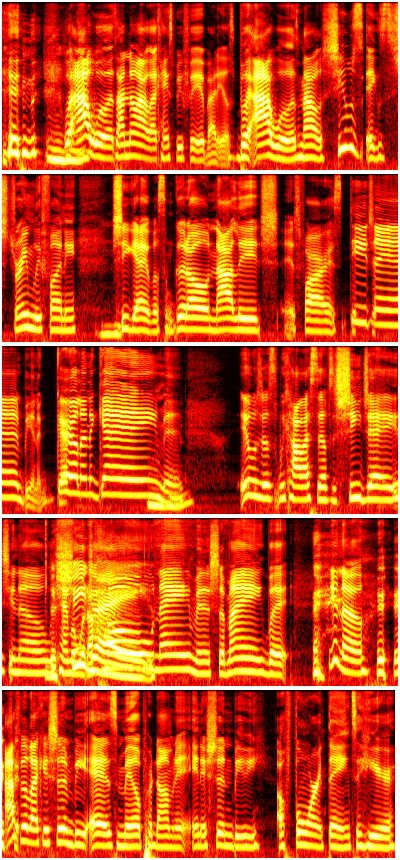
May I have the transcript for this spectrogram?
Mm-hmm. well, I was. I know I, I can't speak for everybody else, but I was. And I was. She was extremely funny. Mm-hmm. She gave us some good old knowledge as far as DJing, being a girl in the game, Mm-hmm. and it was just we call ourselves the She Jays. You know, we The came up with a whole name and shebang, but. You know, I feel like it shouldn't be as male predominant, and it shouldn't be a foreign thing to hear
